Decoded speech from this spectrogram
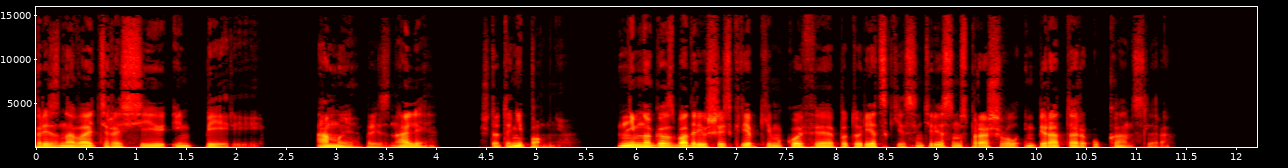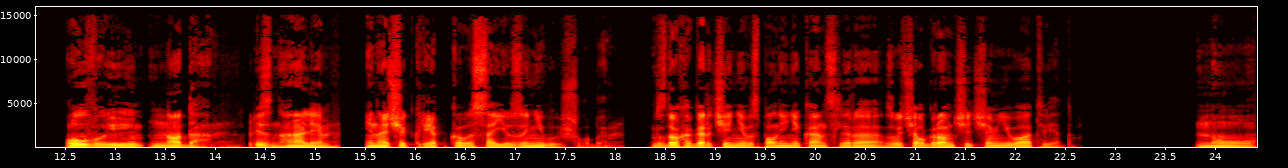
признавать Россию империей. А мы признали? Что-то не помню. Немного взбодрившись крепким кофе по-турецки, с интересом спрашивал император у канцлера. Увы, но да, признали, иначе крепкого союза не вышло бы. Вздох огорчения в исполнении канцлера звучал громче, чем его ответ. «Ну,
